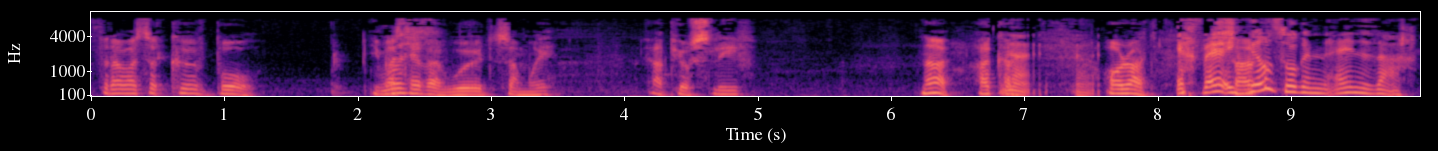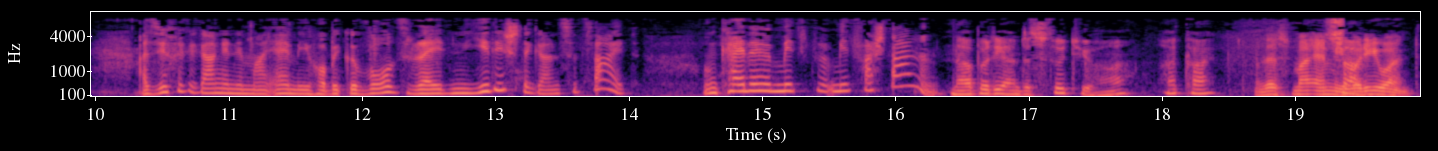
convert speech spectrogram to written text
throw us a curved ball. You must Was- have a word somewhere. Up your sleeve. No, okay. Nein, nein. Alright. Ich will, ich So- will sagen eine Sache. Als ich gegangen in Miami, habe ich gewollt reden Jiddisch die ganze Zeit. Und keiner mit, mit verstanden. Nobody understood you, huh? Okay. Well, that's Miami. So- what do you want?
